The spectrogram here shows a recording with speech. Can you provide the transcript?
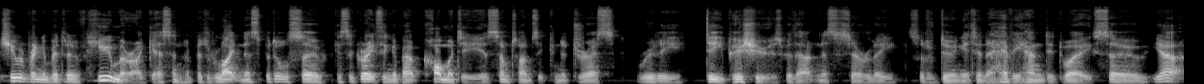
she would bring a bit of humor, I guess, and a bit of lightness, but also, I guess, the great thing about comedy is sometimes it can address really deep issues without necessarily sort of doing it in a heavy handed way. So, yeah,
